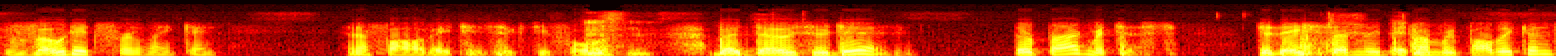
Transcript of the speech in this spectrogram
voted for Lincoln in the fall of 1864. Mm-hmm. But those who did, they're pragmatists. Did they suddenly become Republicans?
